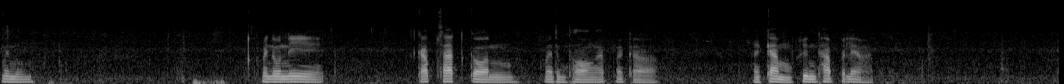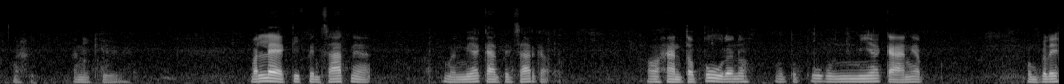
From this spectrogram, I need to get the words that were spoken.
แม่นุนแม่นุนนี่กับซัดก่อนแม่ถึงทองครับแล้วก็ ไอ้กั้มขึ้นทับไปแล้วครับอันนี้คือ วันแรกที่เป็นซัดเนี่ย เหมือนมีอาการเป็นซัดกับเอาหันต่อปู้แล้วเนาะต่อปู้มันมีอาการครับ ผมก็เลย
